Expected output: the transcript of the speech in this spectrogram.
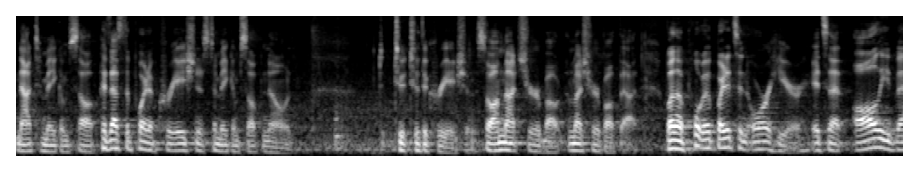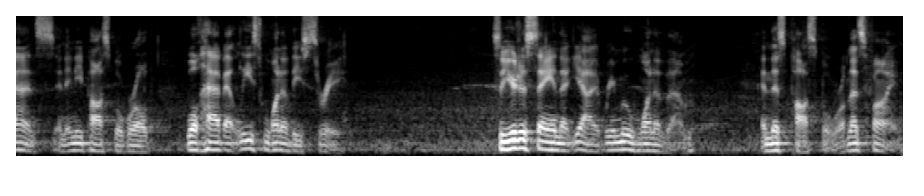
not to make himself, because that's the point of creation is to make himself known, to, to, the creation. So I'm not sure about I'm not sure about that. But the point, but it's an or here. It's that all events in any possible world will have at least one of these three. So you're just saying that yeah, remove one of them in this possible world. And that's fine.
